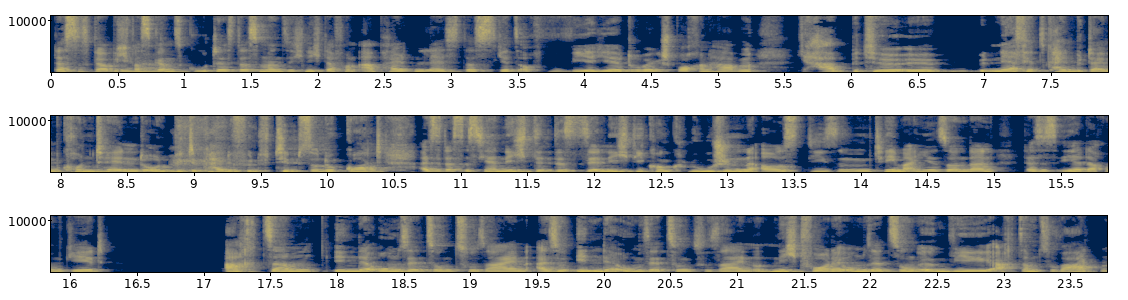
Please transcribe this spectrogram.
das ist, glaube ich, ja. was ganz Gutes, dass man sich nicht davon abhalten lässt, dass jetzt auch wir hier drüber gesprochen haben, ja, bitte äh, nerv jetzt keinen mit deinem Content und bitte keine fünf Tipps und oh Gott. Also das ist ja nicht, das ist ja nicht die Conclusion aus diesem Thema hier, sondern dass es eher darum geht, achtsam in der Umsetzung zu sein, also in der Umsetzung zu sein und nicht vor der Umsetzung irgendwie achtsam zu warten,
